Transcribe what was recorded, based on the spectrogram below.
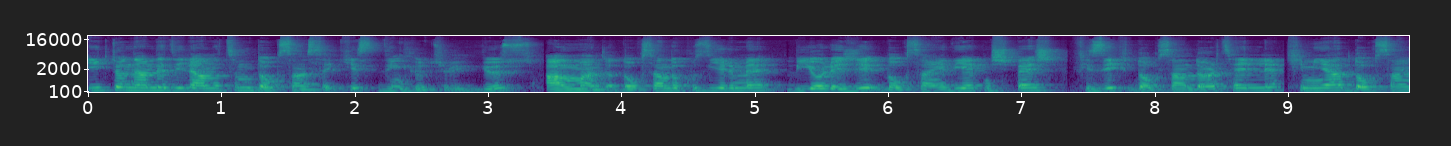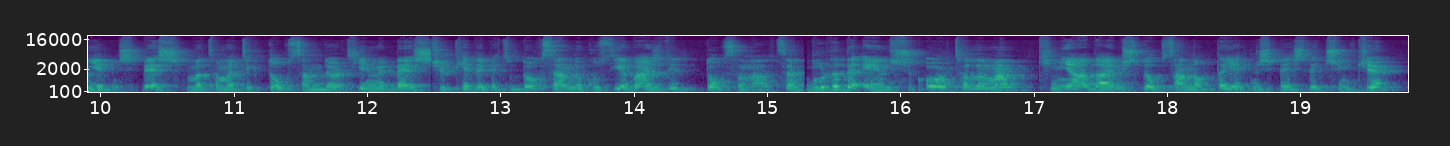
İlk dönemde dil anlatım 98, din kültürü 100, Almanca 99-20, biyoloji 97-75, fizik 94-50, kimya 90-75, matematik 94-25, Türk edebiyatı 99, yabancı dil 96. Burada da en düşük ortalamam kimyadaymış 90.75'te çünkü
